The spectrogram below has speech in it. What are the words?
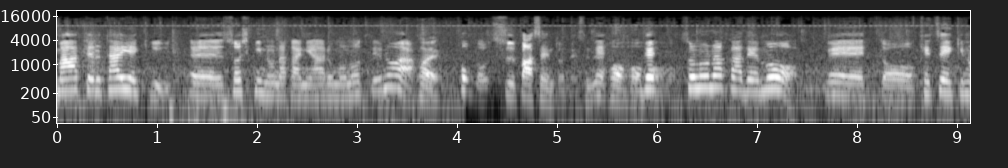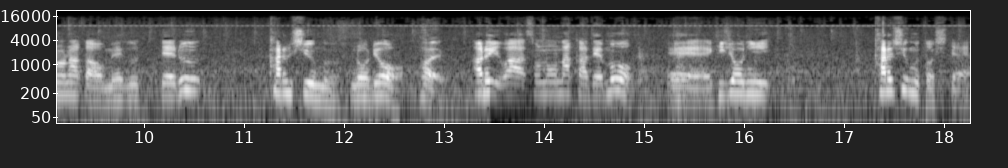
回ってる体液、えー、組織の中にあるものっていうのは、はい、ほぼ数パーセントですね。でその中でも、えー、っと血液の中を巡ってるカルシウムの量、はい、あるいはその中でも、えー、非常にカルシウムとして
